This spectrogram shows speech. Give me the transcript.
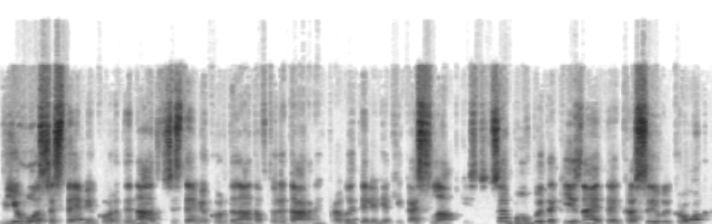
в його системі координат, в системі координат авторитарних правителів, як якась слабкість. Це був би такий, знаєте, красивий крок,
